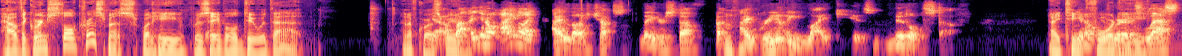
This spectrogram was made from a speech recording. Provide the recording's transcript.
How the Grinch Stole Christmas, what he was able to do with that, and of course Yeah, we but you know, I like I love Chuck's later stuff, but Mhm. I really like his middle stuff. You know, where it's less.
